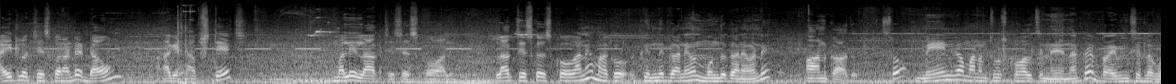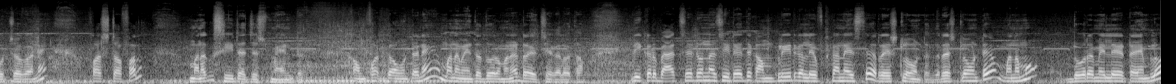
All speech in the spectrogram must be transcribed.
హైట్లో చేసుకోవాలంటే డౌన్ అగైన్ అప్ స్టేజ్ మళ్ళీ లాక్ చేసేసుకోవాలి. లాక్ చేసుకోగానే మనకు కిందకి కానివ్వండి ముందు కానివ్వండి ఆన్ కాదు. సో మెయిన్గా మనం చూసుకోవాల్సింది ఏంటంటే డ్రైవింగ్ సీట్లో కూర్చోగానే ఫస్ట్ ఆఫ్ ఆల్ మనకు సీట్ అడ్జస్ట్మెంట్. కంఫర్ట్గా ఉంటేనే మనం ఎంత దూరం అనేది డ్రైవ్ చేయగలుగుతాం. ఇది ఇక్కడ బ్యాక్ సైడ్ ఉన్న సీట్ అయితే కంప్లీట్గా లెఫ్ట్ కానీ వేస్తే రెస్ట్లో ఉంటుంది. రెస్ట్లో ఉంటే మనము దూరం వెళ్ళే టైంలో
